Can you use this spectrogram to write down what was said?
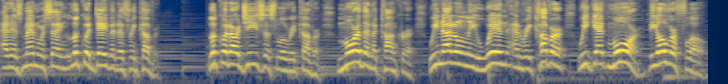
And his men were saying, Look what David has recovered. Look what our Jesus will recover. More than a conqueror. We not only win and recover, we get more, the overflow,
